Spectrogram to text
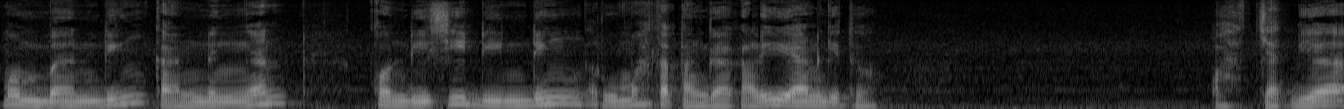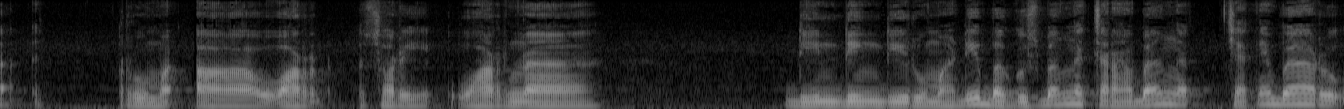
membandingkan dengan kondisi dinding rumah tetangga kalian gitu. Wah cat dia rumah uh, war sorry warna dinding di rumah dia bagus banget cerah banget catnya baru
